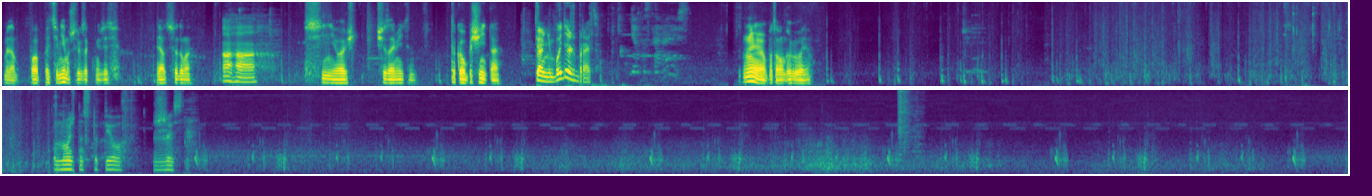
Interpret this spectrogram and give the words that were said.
Блин, по потемнее, может, рюкзак не взять. Я вот все думаю. Ага. Синий вообще заметен. Такого починить надо. Ты не будешь брать? Не, потом договорим. Ночь наступила. Жесть.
